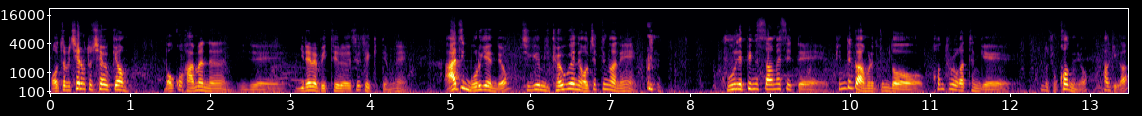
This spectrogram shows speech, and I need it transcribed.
어차피 체력도 채울 겸 먹고 가면은 이제 2레벨 비트를 쓸 수 있기 때문에 아직 모르겠는데요? 지금 결국에는 어쨌든 간에 구울의 핀드 싸움 했을 때 핀드가 아무래도 좀 더 컨트롤 같은 게 좀 더 좋거든요 하기가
